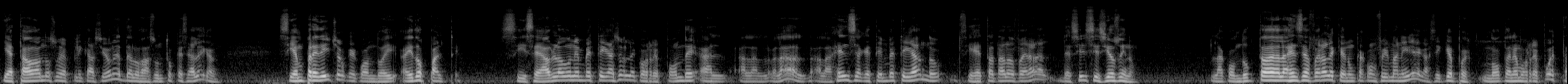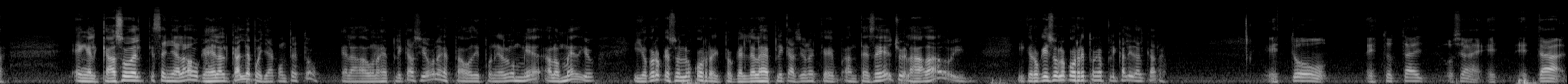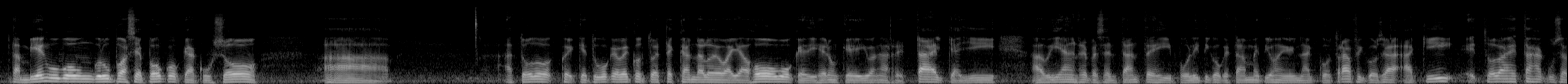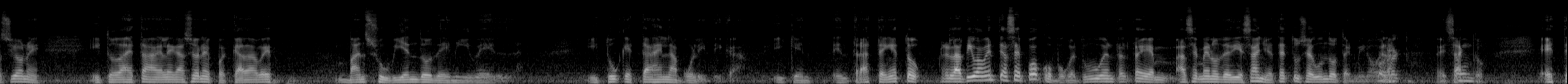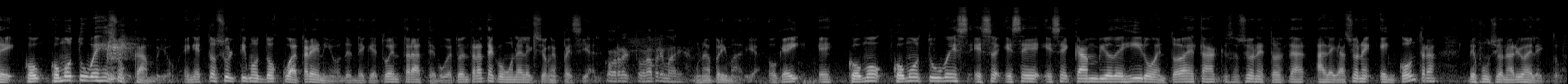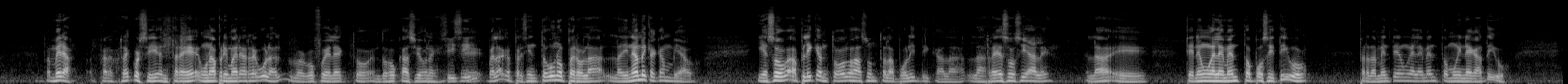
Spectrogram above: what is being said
y ha estado dando sus explicaciones de los asuntos que se alegan. Siempre he dicho que cuando hay, hay dos partes, si se habla de una investigación, le corresponde al, a, la, agencia que está investigando, si es estatal o federal, decir si sí o si no. La conducta de la agencia federal es que nunca confirma ni niega, así que pues no tenemos respuesta. En el caso del señalado, que es el alcalde, pues ya contestó. Él ha dado unas explicaciones, ha estado disponible a los, a los medios, y yo creo que eso es lo correcto, que él de las explicaciones que antes he hecho y las ha dado, y, creo que hizo lo correcto en explicar y dar cara. Esto, esto está, o sea, está, también hubo un grupo hace poco que acusó a, todo, que, tuvo que ver con todo este escándalo de Vallajobo, que dijeron que iban a arrestar, que allí habían representantes y políticos que estaban metidos en el narcotráfico. O sea, aquí eh, todas estas acusaciones y todas estas alegaciones, pues cada vez van subiendo de nivel. Y tú que estás en la política y que entraste en esto relativamente hace poco, porque tú entraste hace menos de 10 años, este es tu segundo término, ¿verdad? Correcto. Exacto. Este, ¿cómo, tú ves esos cambios en estos últimos dos cuatrenios desde que tú entraste? Porque tú entraste con una elección especial. Correcto, una primaria. Una primaria, ¿ok? ¿Cómo, cómo tú ves ese, ese, ese cambio de giro en todas estas acusaciones, todas estas alegaciones en contra de funcionarios electos? Pues mira, para récord sí, entré en una primaria regular, luego fui electo en dos ocasiones. Sí, sí. Eh, ¿Verdad? Que presento uno, pero la, dinámica ha cambiado. Y eso aplica en todos los asuntos de la política. las redes sociales, ¿verdad? Eh, tienen un elemento positivo pero también tiene un elemento muy negativo.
